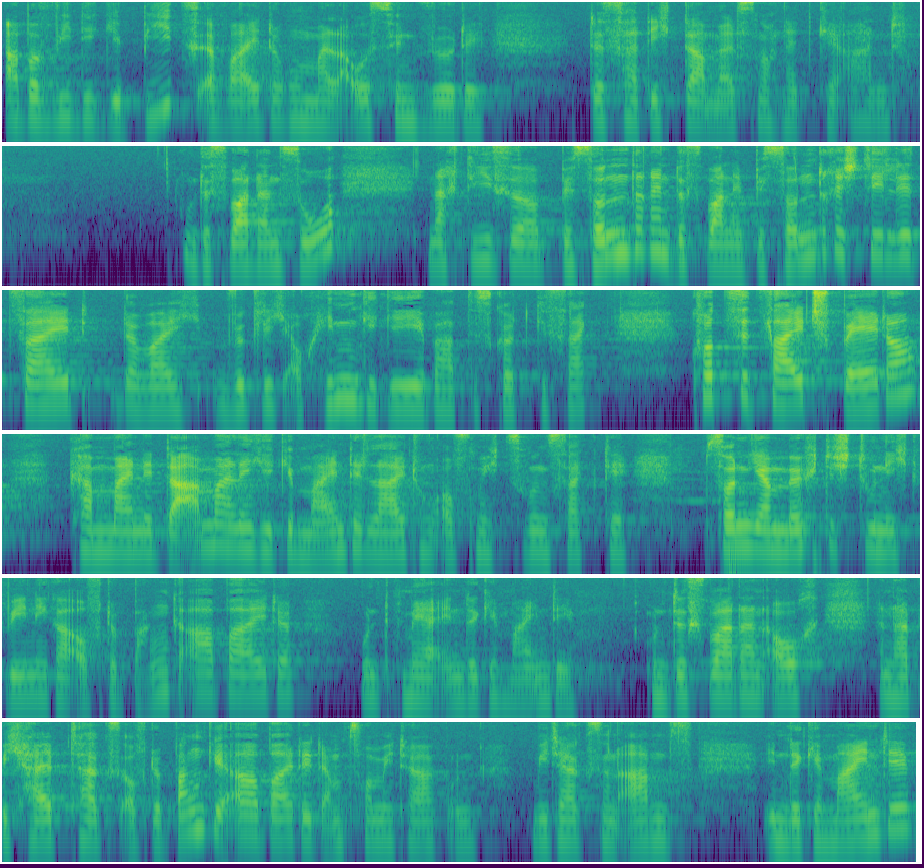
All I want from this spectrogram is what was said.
Aber wie die Gebietserweiterung mal aussehen würde, das hatte ich damals noch nicht geahnt. Und das war dann so, nach dieser besonderen, das war eine besondere stille Zeit, da war ich wirklich auch hingegeben, habe das Gott gesagt. Kurze Zeit später kam meine damalige Gemeindeleitung auf mich zu und sagte, Sonja, möchtest du nicht weniger auf der Bank arbeiten und mehr in der Gemeinde? Und das war dann auch, dann habe ich halbtags auf der Bank gearbeitet, am Vormittag und mittags und abends in der Gemeinde.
